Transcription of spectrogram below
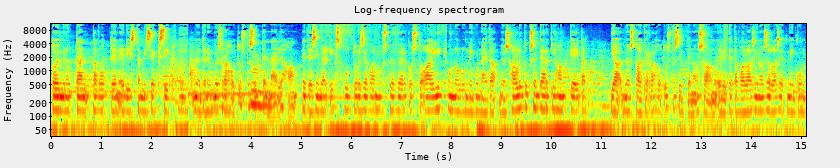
toiminut tämän tavoitteen edistämiseksi, myöntänyt myös rahoitusta mm. sitten näille hankkeille. Esimerkiksi kulttuurisen vanhustyöverkosto AILI on ollut niinku näitä myös hallituksen kärkihankkeita ja myös taikerahoitusta sitten on saanut. Eli tavallaan siinä on sellaiset niin kuin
